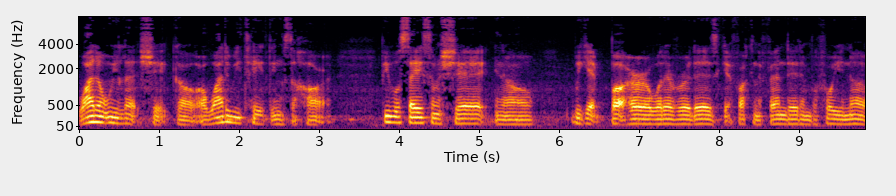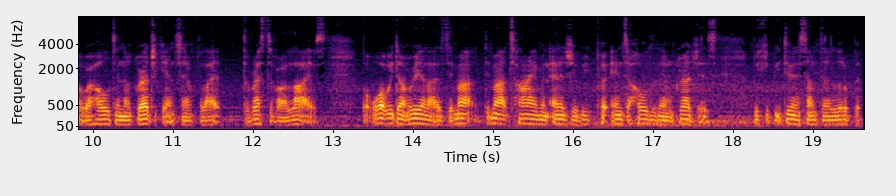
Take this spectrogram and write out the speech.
why don't we let shit go? Or why do we take things to heart? People say some shit, you know, we get butthurt or whatever it is, get fucking offended, and before you know it, we're holding a grudge against them for like the rest of our lives. But what we don't realize, the amount, the amount of time and energy we put into holding them grudges, we could be doing something a little bit,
